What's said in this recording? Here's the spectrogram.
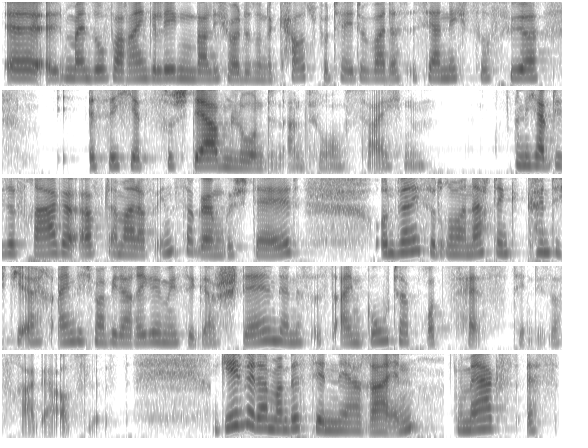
äh, in mein Sofa reingelegen, weil ich heute so eine Couch Potato war. Das ist ja nicht so für es sich jetzt zu sterben lohnt, in Anführungszeichen. Und ich habe diese Frage öfter mal auf Instagram gestellt. Und wenn ich so drüber nachdenke, könnte ich die eigentlich mal wieder regelmäßiger stellen, denn es ist ein guter Prozess, den diese Frage auslöst. Gehen wir da mal ein bisschen näher rein. Du merkst, es,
